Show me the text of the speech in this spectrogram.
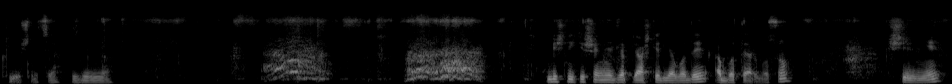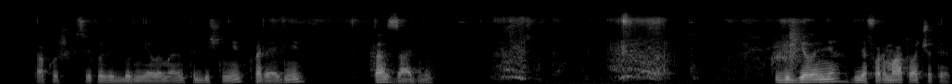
ключниця знімна. Бічні кишені для пляшки для води або термосу. Щільні, також світловідбивні елементи, бічні, передні та задні. Відділення для формату А4.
